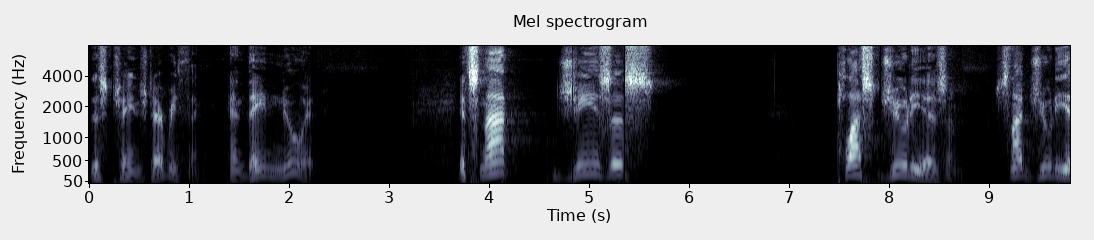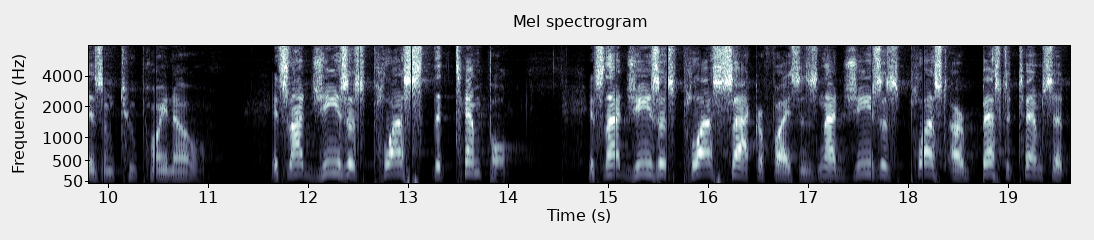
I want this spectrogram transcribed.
This changed everything and they knew it. It's not Jesus plus Judaism. It's not Judaism 2.0. It's not Jesus plus the temple. It's not Jesus plus sacrifices. It's not Jesus plus our best attempts at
